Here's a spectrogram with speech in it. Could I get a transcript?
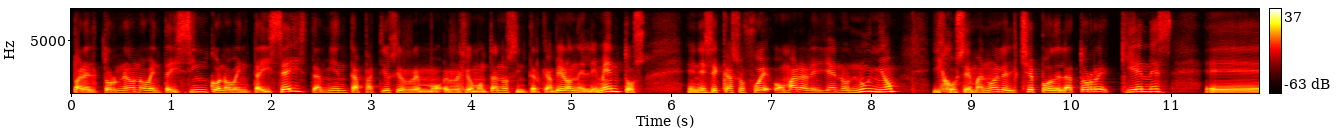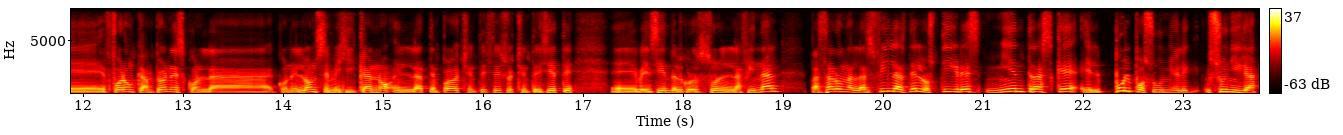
Para el torneo 95-96 también Tapatíos y Regiomontanos intercambiaron elementos. En ese caso fue Omar Arellano Nuño y José Manuel El Chepo de la Torre, quienes eh, fueron campeones con, la, con el 11 mexicano en la temporada 86-87, eh, venciendo el Cruz Azul en la final pasaron a las filas de los Tigres, mientras que el Pulpo Zúñiga,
